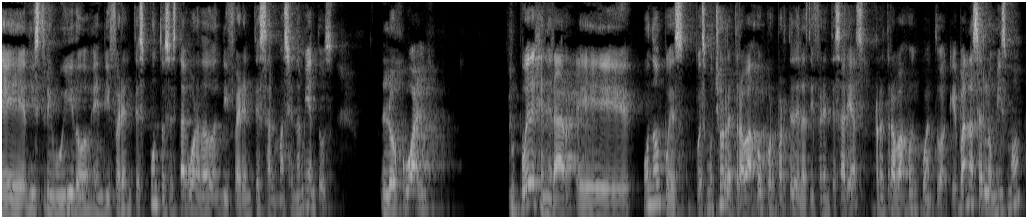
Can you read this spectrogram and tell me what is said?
eh, distribuido en diferentes puntos, está guardado en diferentes almacenamientos, lo cual puede generar, eh, uno, pues, pues mucho retrabajo por parte de las diferentes áreas, retrabajo en cuanto a que van a hacer lo mismo,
